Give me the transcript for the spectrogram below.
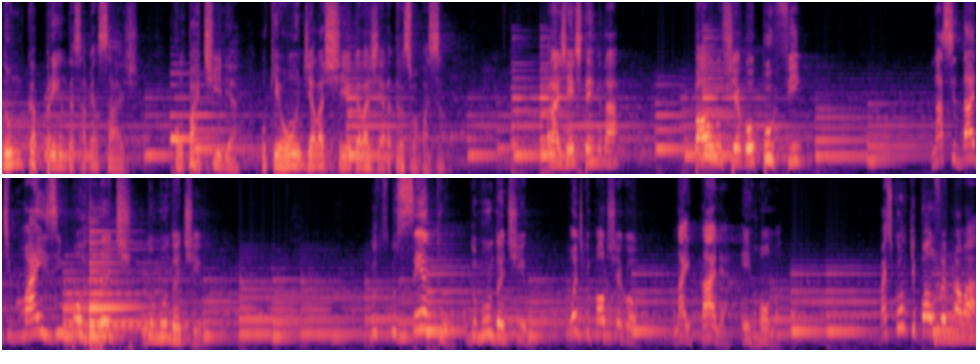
Nunca prenda essa mensagem. Compartilha, porque onde ela chega, ela gera transformação. Para a gente terminar, Paulo chegou por fim na cidade mais importante do mundo antigo, no, centro do mundo antigo. Onde que Paulo chegou? Na Itália, em Roma. Mas como que Paulo foi para lá?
